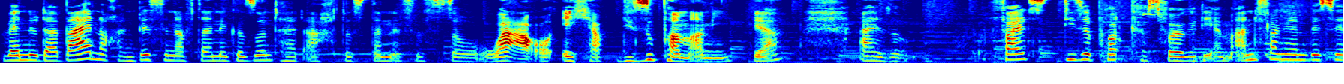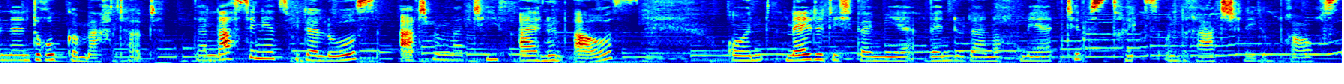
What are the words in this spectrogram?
wenn du dabei noch ein bisschen auf deine Gesundheit achtest, dann ist es so, wow, ich habe die Supermami, ja? Also, Falls diese Podcast-Folge dir am Anfang ein bisschen den Druck gemacht hat, dann lass den jetzt wieder los, atme mal tief ein und aus und melde dich bei mir, wenn du da noch mehr Tipps, Tricks und Ratschläge brauchst.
